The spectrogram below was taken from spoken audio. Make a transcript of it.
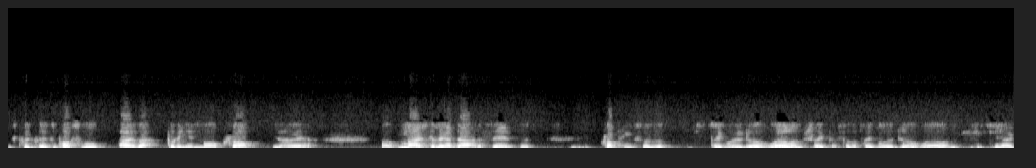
as quickly as possible over putting in more crop. You know, most of our data says that cropping's for the people who do it well, and sheep are for the people who do it well. And you know,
